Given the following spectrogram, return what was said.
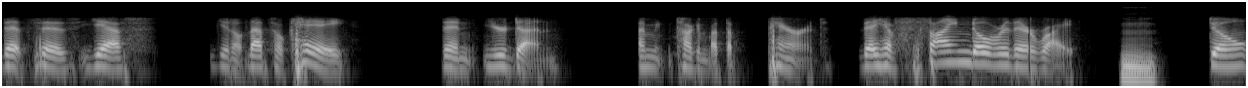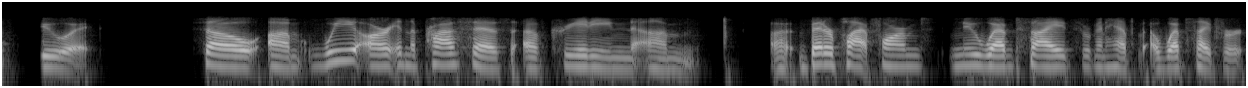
that says yes, you know, that's okay, then you're done. I mean, talking about the parent, they have signed over their rights. Hmm. Don't do it. So um, we are in the process of creating um, uh, better platforms, new websites. We're going to have a website for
